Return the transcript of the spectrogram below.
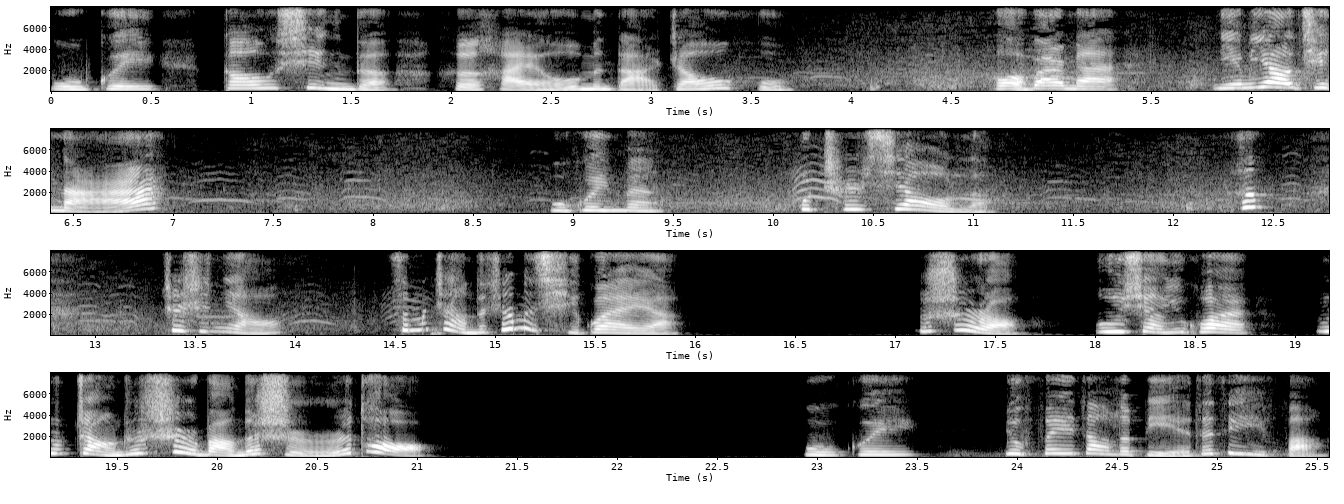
乌龟高兴地和海鸥们打招呼：“伙伴们，你们要去哪儿？”乌龟们扑哧笑了：“哼，这只鸟怎么长得这么奇怪呀？”“是啊，像一块长着翅膀的石头。”乌龟。又飞到了别的地方，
